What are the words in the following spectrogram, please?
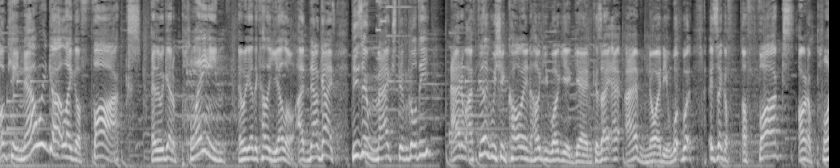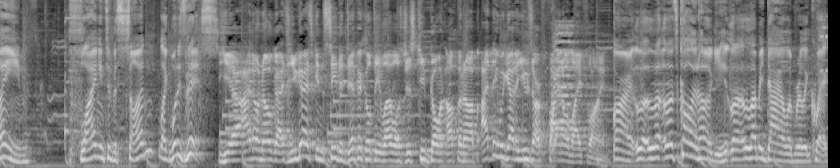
Okay, now we got like a fox, and then we got a plane, and we got the color yellow. Uh, now, guys, these are max difficulty. Adam, I feel like we should call in Huggy Wuggy again, because I, I I have no idea. What what? It's like a, a fox on a plane flying into the sun? Like, what is this? Yeah, I don't know, guys. And you guys can see the difficulty levels just keep going up and up. I think we got to use our final lifeline. All right, l- l- let's call it Huggy. L- let me dial him really quick.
